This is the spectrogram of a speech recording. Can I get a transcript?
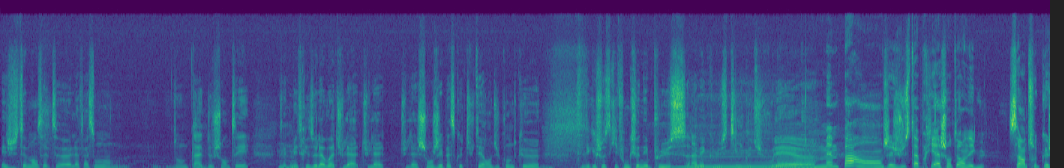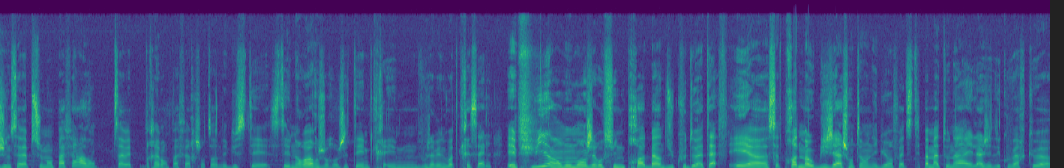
et justement cette euh, la façon dont tu as de chanter cette Mhm. maîtrise de la voix tu l'as tu l'as tu l'as changé parce que tu t'es rendu compte que c'était quelque chose qui fonctionnait plus avec le style que tu voulais euh, Même pas, hein. j'ai juste appris à chanter en aigu. C'est un truc que je ne savais absolument pas faire avant. Je savais vraiment pas faire chanter en aigu, c'était une horreur. J'étais une, une- j'avais une voix de crécelle. Et puis à un moment, j'ai reçu une prod ben, du coup de ATEF. Et euh, cette prod m'a obligée à chanter en aigu en fait. C'était pas ma tona. Et là, j'ai découvert que euh,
